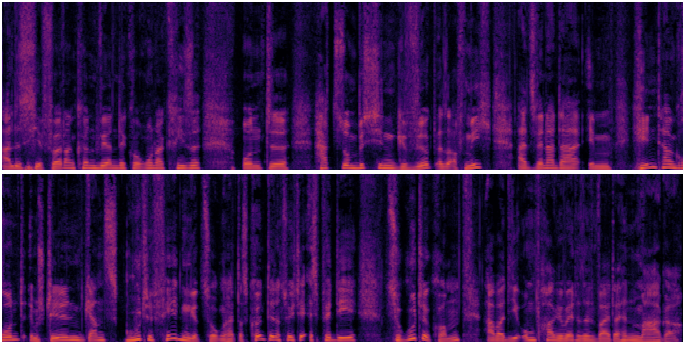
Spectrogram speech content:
alles hier fördern können während der Corona-Krise. Und äh, hat so ein bisschen gewirkt, also auf mich, als wenn er da im Hintergrund, im Stillen ganz gute Fäden gezogen hat. Das könnte natürlich der SPD zugutekommen, aber die Umfragewerte sind weiterhin mager.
